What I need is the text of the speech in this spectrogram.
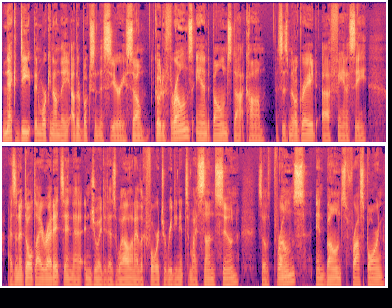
neck deep in working on the other books in this series. So go to thronesandbones.com. This is middle grade uh, fantasy. As an adult, I read it and uh, enjoyed it as well, and I look forward to reading it to my son soon. So, Thrones and Bones Frostborn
